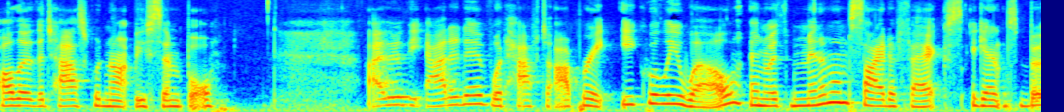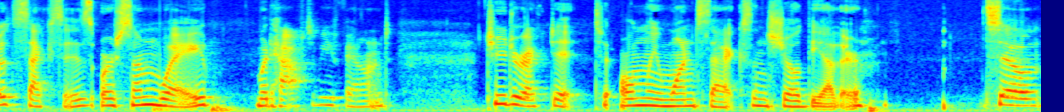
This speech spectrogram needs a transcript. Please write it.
although the task would not be simple. Either the additive would have to operate equally well and with minimum side effects against both sexes, or some way would have to be found to direct it to only one sex and shield the other. So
